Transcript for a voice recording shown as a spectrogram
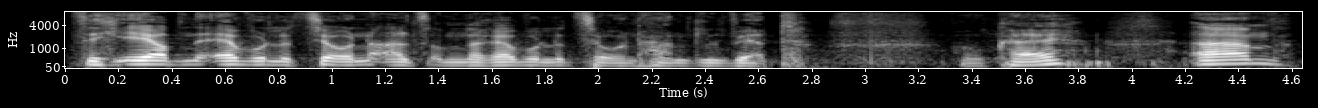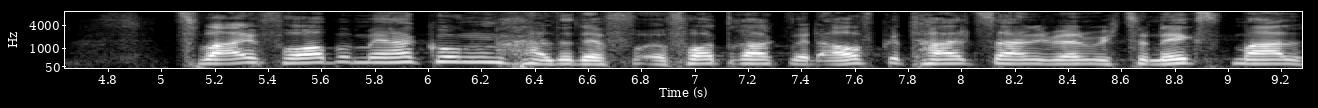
sich eher um eine Evolution als um eine Revolution handeln wird. Okay? Ähm, zwei Vorbemerkungen. Also der Vortrag wird aufgeteilt sein. Ich werde mich zunächst mal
